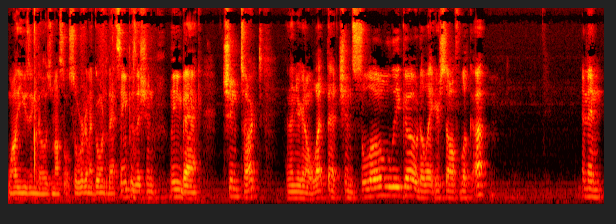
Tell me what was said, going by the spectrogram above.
while using those muscles. So we're gonna go into that same position, leaning back, chin tucked, and then you're gonna let that chin slowly go to let yourself look up. And then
